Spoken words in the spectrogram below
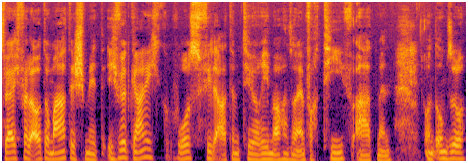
gleichfalls automatisch mit. Ich würde gar nicht groß viel Atemtheorie machen, sondern einfach tief atmen. Und umso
